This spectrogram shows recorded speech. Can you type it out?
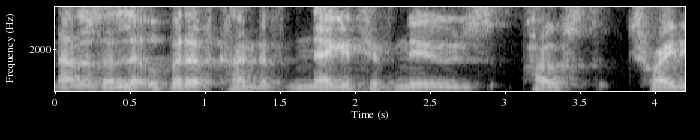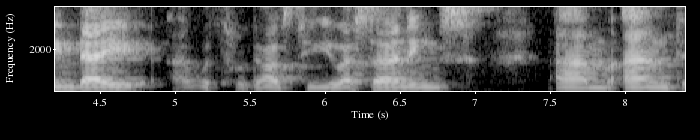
now, there's a little bit of kind of negative news post trading day uh, with regards to US earnings um, and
